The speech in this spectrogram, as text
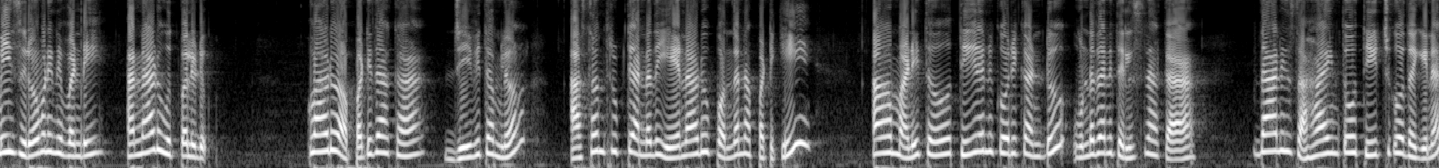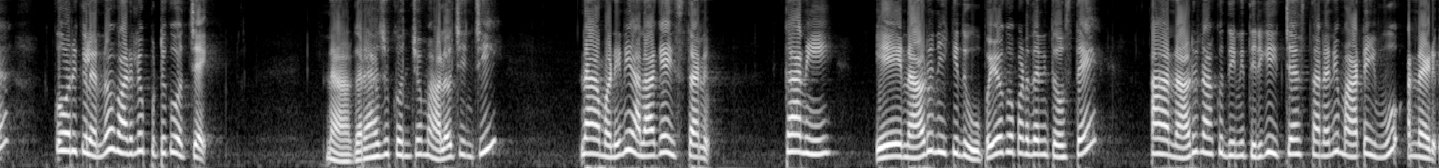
మీ శిరోమణినివ్వండి అన్నాడు ఉత్పలుడు. వాడు అప్పటిదాకా జీవితంలో అసంతృప్తి అన్నది ఏనాడూ పొందనప్పటికీ ఆ మణితో తీరని కోరిక అంటూ ఉండదని తెలిసినాక దాని సహాయంతో తీర్చుకోదగిన కోరికలెన్నో వాడిలో పుట్టుకు వచ్చాయి. నాగరాజు కొంచెం ఆలోచించి నా మణిని అలాగే ఇస్తాను. కానీ ఏనాడు నీకు ఇది ఉపయోగపడదని తోస్తే ఆనాడు నాకు దీన్ని తిరిగి ఇచ్చేస్తానని మాట ఇవ్వు అన్నాడు.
